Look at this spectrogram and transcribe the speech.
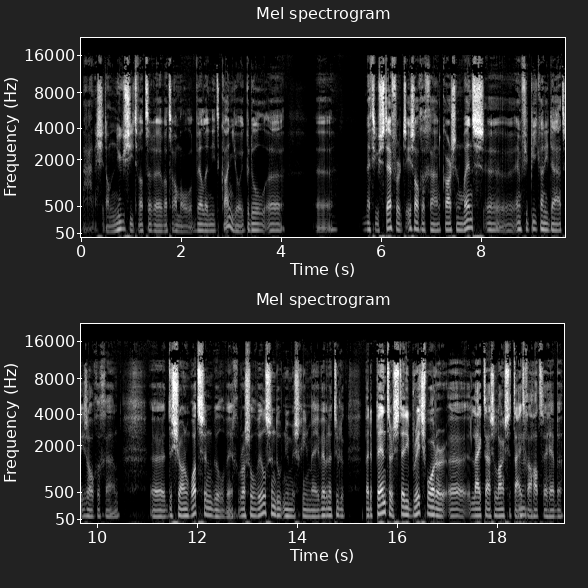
Nou, als je dan nu ziet wat er, wat er allemaal wel en niet kan, joh. Ik bedoel, Matthew Stafford is al gegaan. Carson Wentz, MVP-kandidaat, is al gegaan. Deshaun Watson wil weg. Russell Wilson doet nu misschien mee. We hebben natuurlijk bij de Panthers, Teddy Bridgewater lijkt daar zijn langste tijd Hm. gehad te hebben.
